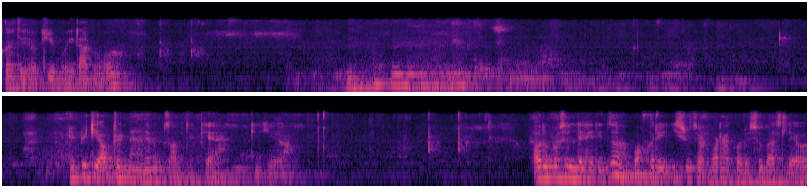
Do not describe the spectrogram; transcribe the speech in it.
खै त यो के भइरहेको हो? एपिटी अपडेट नहाले पनि चल्थ्यो क्या? के के हो? अरू कसैले देखाइदिन्छ? भर्खरै स्क्रिनसट पठाएको अरे सुभाषले हो।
